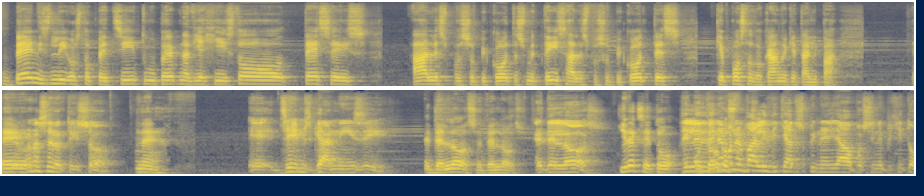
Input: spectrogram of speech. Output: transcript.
μπαίνεις λίγο στο πετσί του, πρέπει να διαχειριστώ τέσσερις άλλες προσωπικότητες, με τρεις άλλες προσωπικότητες και πώς θα το κάνω κτλ. Ε, Εγώ να σε ρωτήσω. Ναι. Ε, James Gunn Εντελώς, εντελώς. Εντελώς. Κοίταξε το. Δηλαδή δεν έχουν βάλει δικιά τους πινελιά όπως είναι π.χ. το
